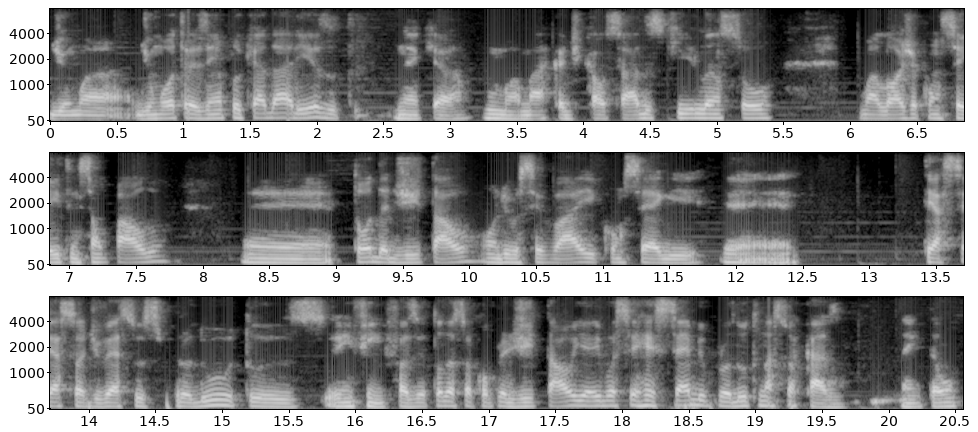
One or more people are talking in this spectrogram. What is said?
de, uma, de um outro exemplo que é a da Arezo, né, que é uma marca de calçados que lançou uma loja conceito em São Paulo, é, toda digital, onde você vai e consegue é, ter acesso a diversos produtos, enfim, fazer toda a sua compra digital e aí você recebe o produto na sua casa. Né? Então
